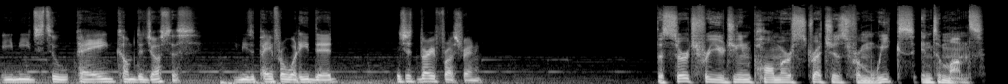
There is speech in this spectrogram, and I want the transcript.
He needs to pay and come to justice. He needs to pay for what he did. It's just very frustrating. The search for Eugene Palmer stretches from weeks into months.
